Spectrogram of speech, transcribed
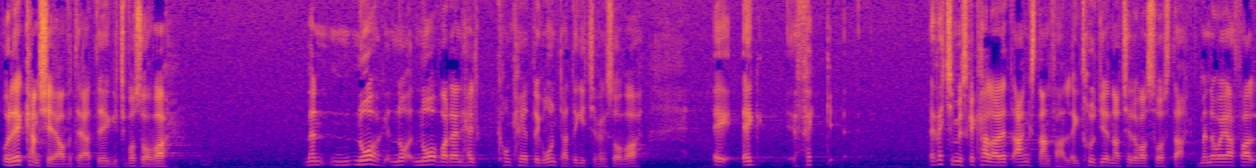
Og det kan skje av og til at jeg ikke får sove. Men nå, nå, nå var det en helt konkret grunn til at jeg ikke fikk sove. Jeg, jeg, fikk Jeg vet ikke om jeg skal kalle det et angstanfall. Jeg trodde gjerne ikke det var så sterkt. Men det var iallfall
